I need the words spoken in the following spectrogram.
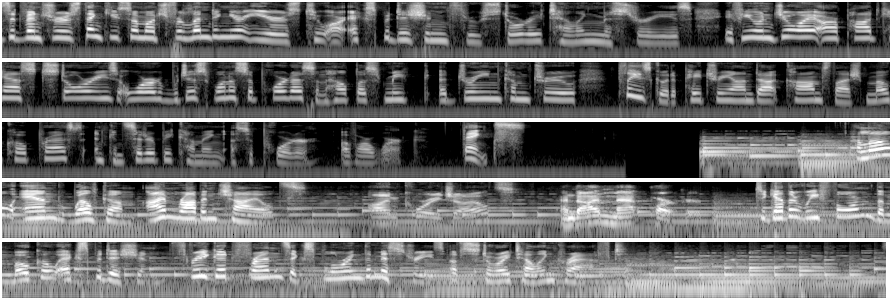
Greetings, adventurers. Thank you so much for lending your ears to our expedition through storytelling mysteries. If you enjoy our podcast stories or just want to support us and help us make a dream come true, please go to patreon.com slash mokopress and consider becoming a supporter of our work. Thanks. Hello and welcome. I'm Robin Childs. I'm Corey Childs. And I'm Matt Parker. Together we form the Moko Expedition, three good friends exploring the mysteries of storytelling craft.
